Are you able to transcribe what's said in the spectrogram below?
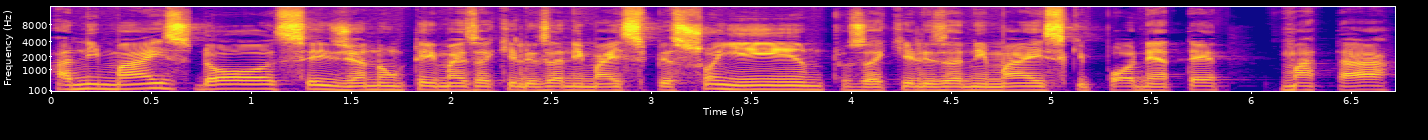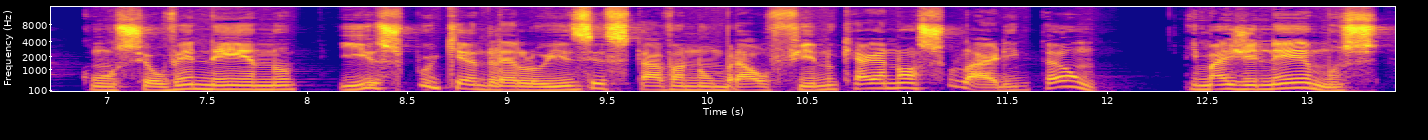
animais dóceis, já não tem mais aqueles animais peçonhentos, aqueles animais que podem até matar com o seu veneno. Isso porque André Luiz estava num umbral fino que era nosso lar. Então, imaginemos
